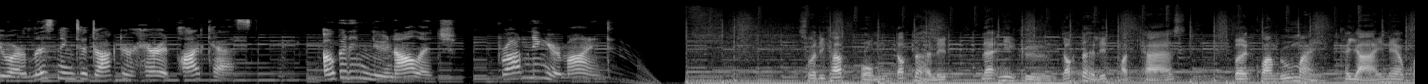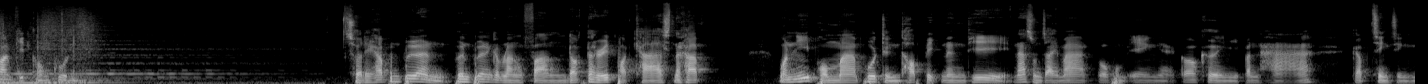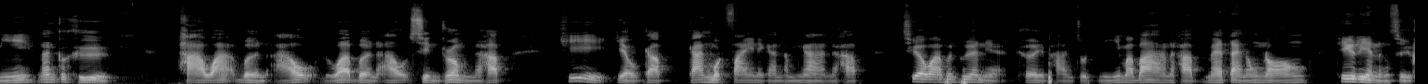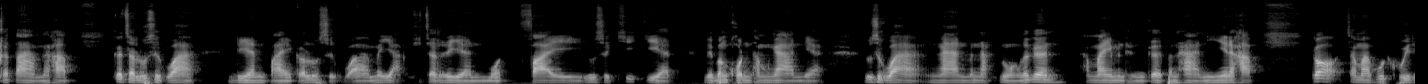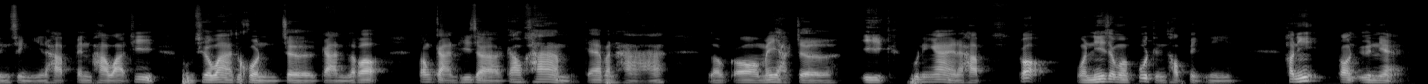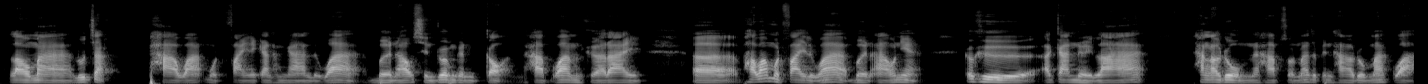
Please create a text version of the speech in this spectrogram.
You are listening to Dr. Harrit Podcast. Opening new knowledge, broadening your mind. สวัสดีครับ ผมดรหลิตและนี่คือดรหลิตพอดแคสต์เปิดความรู้ใหม่ขยายแนวความคิดของคุณ สวัสดีครับเพื่อนๆ เพื่อนๆกำลังฟังดรหลิตพอดแคสต์นะครับ วันนี้ผมมาพูดถึงท็อปิกหนึ่งที่น่าสนใจมาก ตัวผมเองเนี่ยก็เคยมีปัญหากับสิ่งสิ่งนี้ นั่นก็คือ ภาวะเบิร์นเอาท์หรือว่าเบิร์นเอาท์ซินโดรมนะครับที่เกี่ยวกับการหมดไฟในการทำงานนะครับ เชื่อว่าเพื่อนๆเนี่ยเคยผ่านจุดนี้มาบ้างนะครับ แม้แต่น้องๆที่เรียนหนังสือก็ตามนะครับ ก็จะรู้สึกว่าเรียนไปก็รู้สึกว่าไม่อยากที่จะเรียนหมดไฟ รู้สึกขี้เกียจหรือบางคนทำงานเนี่ยรู้สึกว่างานมันหนักหน่วงเหลือเกิน ทำไมมันถึงเกิดปัญหานี้นะครับ ก็จะมาพูดคุยถึงสิ่งนี้นะครับ เป็นภาวะที่ผมเชื่อว่าทุกคนเจอกัน แล้วก็ต้องการที่จะก้าวข้าม แก้ปัญหา แล้วก็ไม่อยากเจออีกพูดง่ายๆนะครับ ก็วันนี้จะมาพูดถึงท็อปิกนี้ คราวนี้ก่อนอื่นเนี่ยเรามารู้จักภาวะหมดไฟในการทำงานหรือว่า burnout syndrome กันก่อนนะครับ ว่ามันคืออะไร ภาวะหมดไฟหรือว่า burnout เนี่ยก็คืออาการเหนื่อยล้า ทางอารมณ์นะครับ ส่วนมากจะเป็นทางอารมณ์มากกว่า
